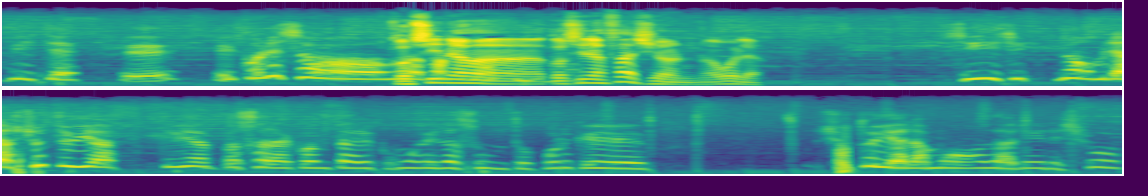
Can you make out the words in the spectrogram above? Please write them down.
¿viste? Eh, eh, con eso Cocina, cocina fashion, abuela. Sí, sí. No, mira, yo te voy, a, te voy a pasar a contar cómo es el asunto, porque yo estoy a la moda, nene. Yo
